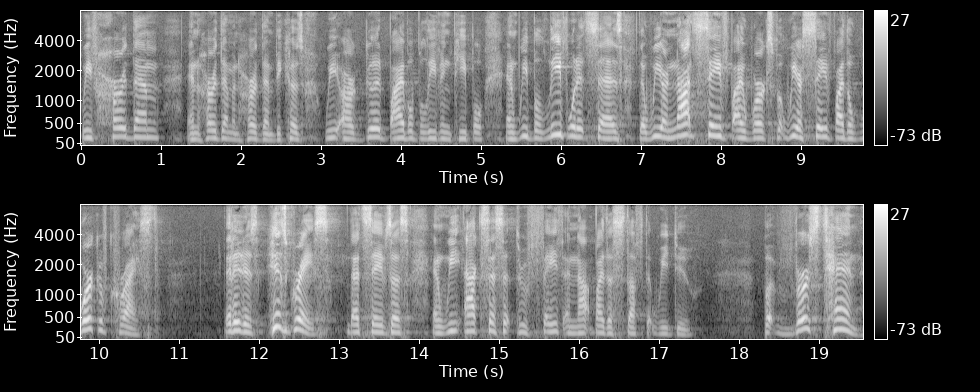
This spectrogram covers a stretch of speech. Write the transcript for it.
We've heard them and heard them and heard them because we are good Bible believing people and we believe what it says that we are not saved by works, but we are saved by the work of Christ. That it is His grace that saves us and we access it through faith and not by the stuff that we do. But verse 10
